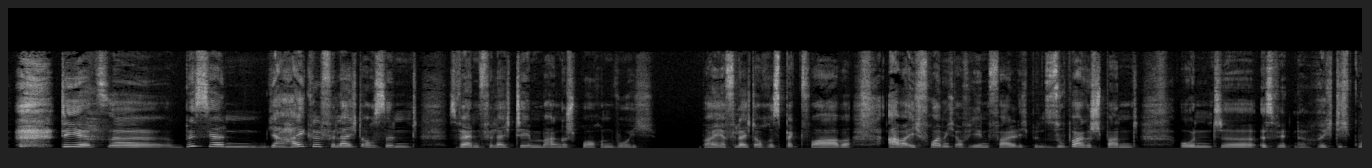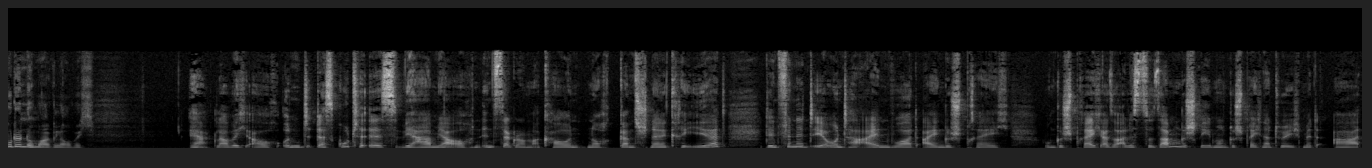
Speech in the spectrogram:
die jetzt äh, ein bisschen, ja, heikel vielleicht auch sind. Es werden vielleicht Themen angesprochen, wo ich war ja vielleicht auch Respekt vor habe. Aber ich freue mich auf jeden Fall. Ich bin super gespannt und äh, es wird eine richtig gute Nummer, glaube ich. Ja, glaube ich auch. Und das Gute ist, wir haben ja auch einen Instagram-Account noch ganz schnell kreiert. Den findet ihr unter ein Wort, ein Gespräch. Und Gespräch, also alles zusammengeschrieben und Gespräch natürlich mit A,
